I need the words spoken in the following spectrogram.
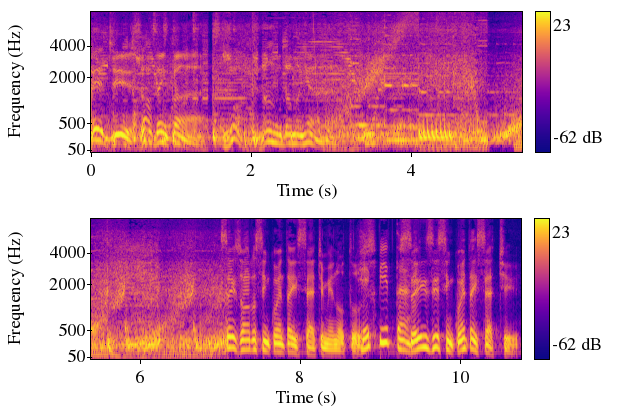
Rede Jovem Pan. Jornal da Manhã. 6 horas e 57 minutos. Repita. 6 e 57.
